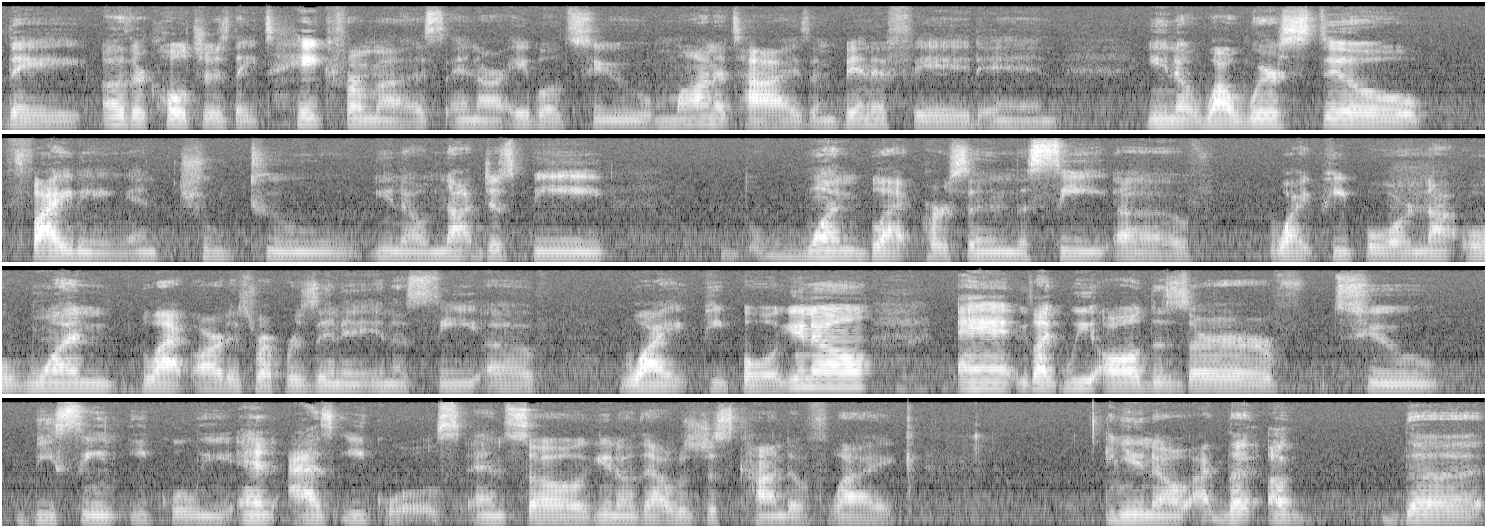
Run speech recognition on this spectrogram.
they other cultures they take from us and are able to monetize and benefit, and you know, while we're still fighting and to to you know not just be one black person in the sea of white people or not or one black artist represented in a sea of white people you know? And like we all deserve to be seen equally and as equals. And so you know that was just kind of like you know the uh, the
